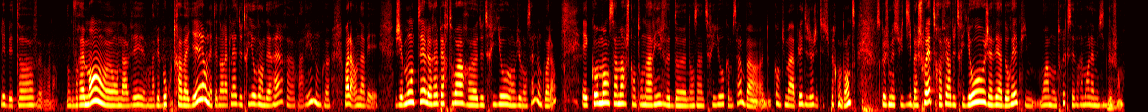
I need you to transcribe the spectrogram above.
les Beethoven, voilà. Donc vraiment, on, avait, on avait beaucoup travaillé. On était dans la classe du trio Vanderer à Paris. Donc voilà, on avait. J'ai monté le répertoire de trio en violoncelle. Donc voilà. Et comment ça marche quand on arrive dans un trio comme ça? Ben quand tu m'as appelé, déjà, j'étais super contente parce que je me suis dit, bah chouette, refaire du trio. J'avais adoré. Puis moi, mon truc, c'est vraiment la musique de chambre.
